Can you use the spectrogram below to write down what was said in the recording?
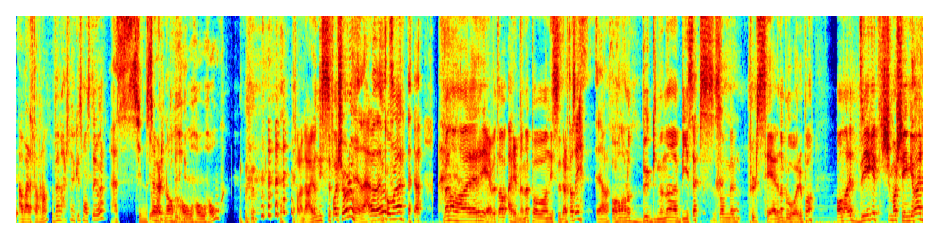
Ja, hva er dette for noe? Hvem er det som er Ukens monster i år? Jeg syns jeg hørte noe ho, ho, ho. Faen, det er jo nissefar sjøl, jo! Det er jo det, Han kommer der. Ja. Men han har revet av ermene på nissedrakta si. Ja. Og han har noen bugnende biceps som pulserende blodårer på. Og han har et digert maskingevær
